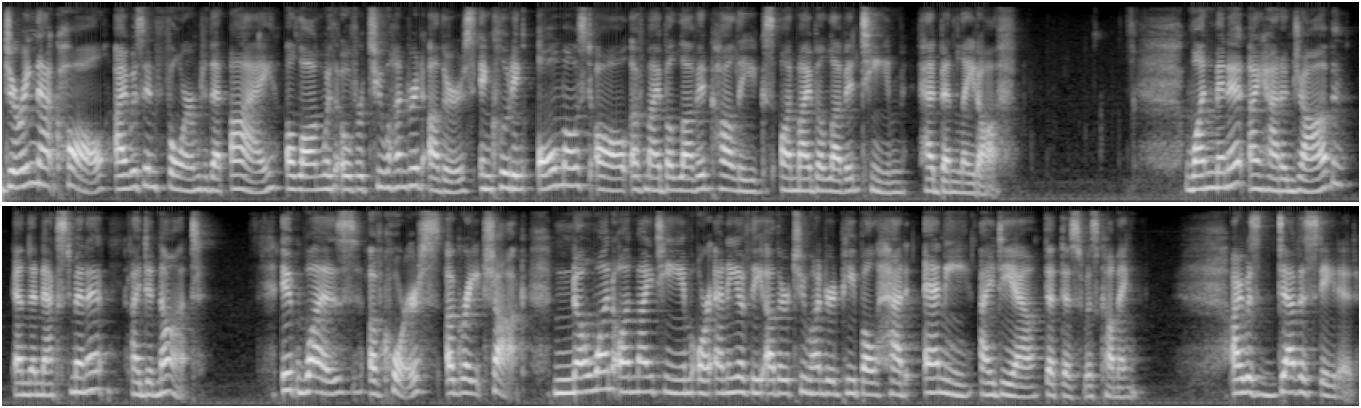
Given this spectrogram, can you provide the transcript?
During that call, I was informed that I, along with over 200 others, including almost all of my beloved colleagues on my beloved team, had been laid off. One minute I had a job, and the next minute I did not. It was, of course, a great shock. No one on my team or any of the other 200 people had any idea that this was coming. I was devastated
